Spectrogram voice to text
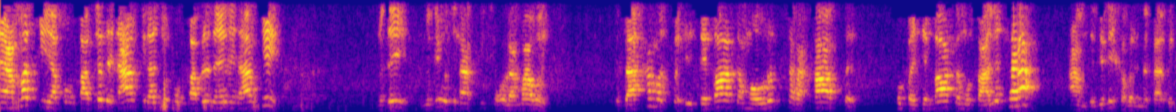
نعمت کې یا په مقابله د انعام کې راځي په مقابله د غیر انعام کې نو دې نو دې وجنا کې علماء وایي دا حمد په اعتبار د مورد سره خاص دی او په اعتبار د متعلق سره عام دی دې خبرې مطابق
